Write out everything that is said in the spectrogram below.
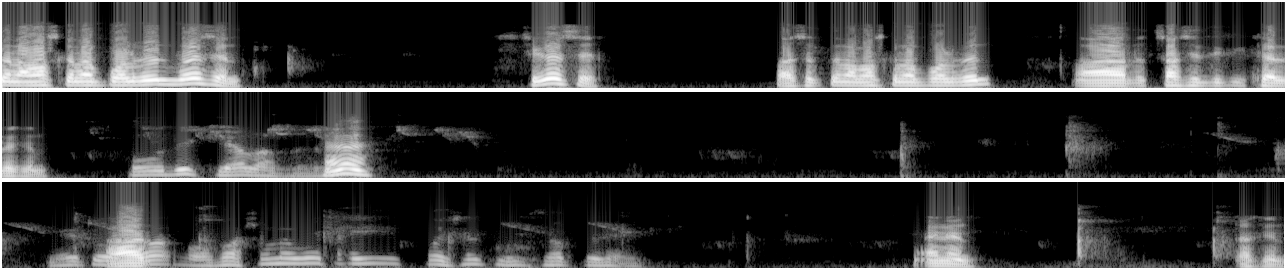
নামাজ কালাম পড়বেন বুঝেছেন ঠিক আছে? পাঁচ ওয়াক্ত নামাজ কালাম পড়বেন। আর চাষির দিকে খেয়াল রাখেন। খেয়াল আছে। হ্যাঁ। আর- রাখেন।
